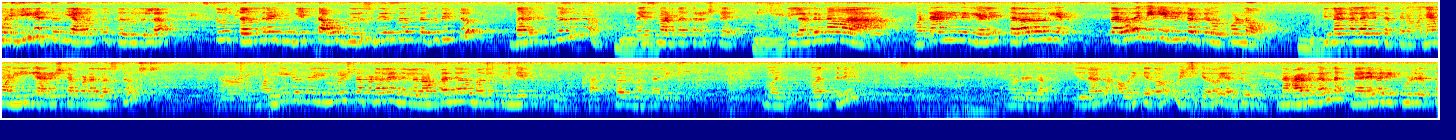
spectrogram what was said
ಒಣಗಿಗತ್ತಂದು ಯಾವತ್ತೂ ತರುದಿಲ್ಲ. ಸೊ ತಂದ್ರೆ ಹಿಂಗೆ ತಾವು ಬಿರುಸು ಬಿರುಸು ಅಂತ ತೆಗೆದಿಟ್ಟು ಬನಕ್ ನಾವು ರೈಸ್ ಮಾಡ್ದಾಕರ ಅಷ್ಟೇ. ಇಲ್ಲಾಂದ್ರೆ ನಾವು ವಟಾಣಿ ಎಳಿ ತರೋದಾದ್ರೆ ತರದ ಮೀನು ಎಳಿ ತರ್ತೇವೆ ನೋಡ್ಕೊಂಡು ನಾವು. ತಿನ್ನಕಲ್ಲಾಗೆ ತರ್ತೇವೆ ನಮ್ಮ ಮನ್ಯಾಗ ಒಣಗಿಗೆ ಯಾರು ಇಷ್ಟಪಡಲ್ಲ ಅಷ್ಟು. ಒಣಗಿಗಂದ್ರೆ ಇವರು ಇಷ್ಟಪಡಲ್ಲ ಏನಿಲ್ಲ. ನಾವು ತಂದೆ ಮೊದಲು ತಿಂದೇ ಪಾಸ್ತದ ಮಸಾಲೆ. ಮತ್ತು ರೀ? ನೋಡ್ರಿ ಈಗ ಇದ್ರಾಗ ಅವ್ರಿಗೆ ಅದಾವ ಮೆಣಸಿಗೆ ಅದಾವ ಎರಡು. ನಾ ಹಾಗಂದ ಬೇರೆ ಬೇರೆ ಕೂಡಿರತ್ತ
